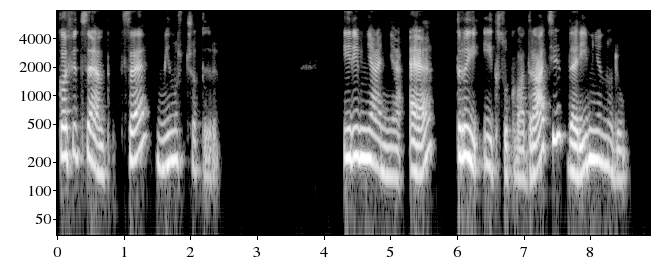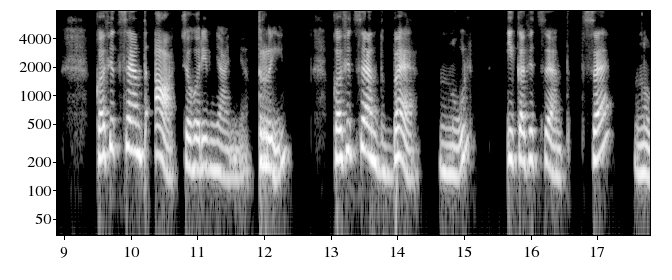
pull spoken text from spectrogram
коефіцієнт С мінус 4. І рівняння Е 3х у квадраті дорівнює 0. Коефіцієнт А цього рівняння 3, коефіцієнт Б 0 і коефіцієнт С 0.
